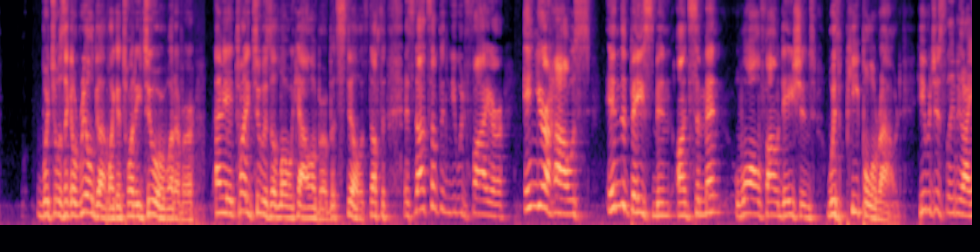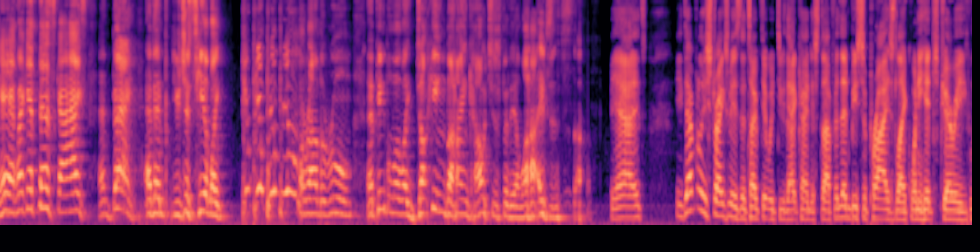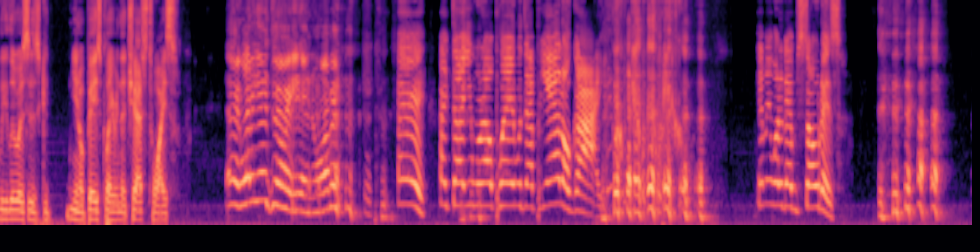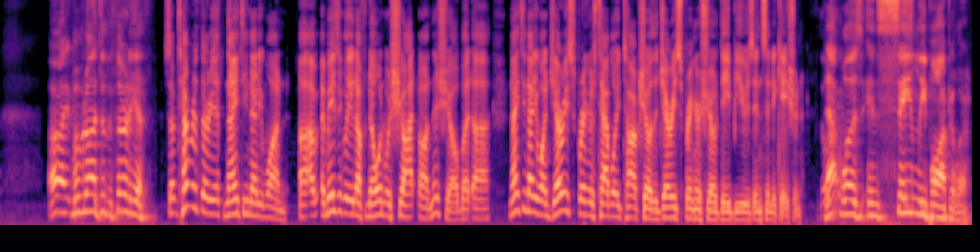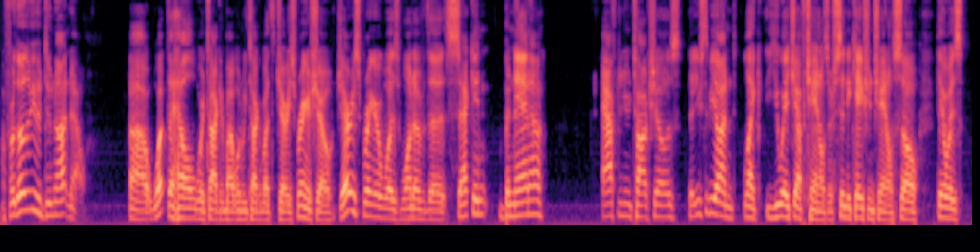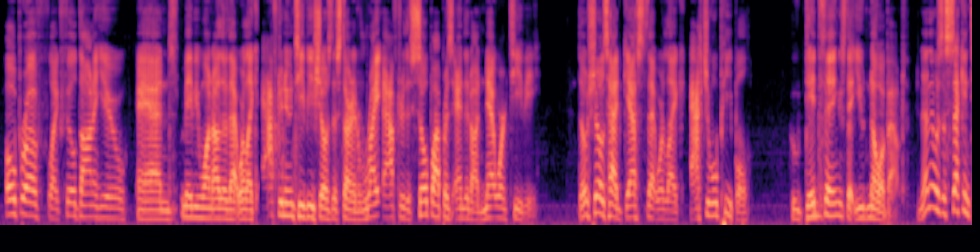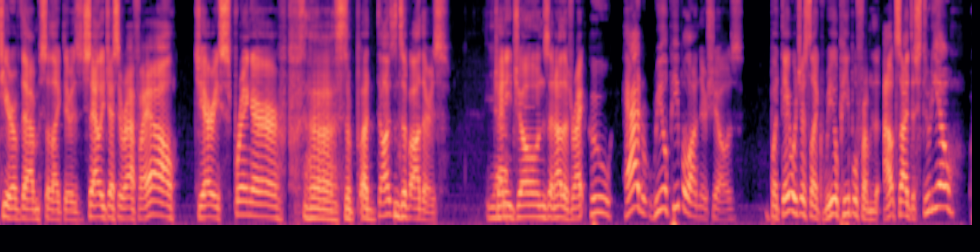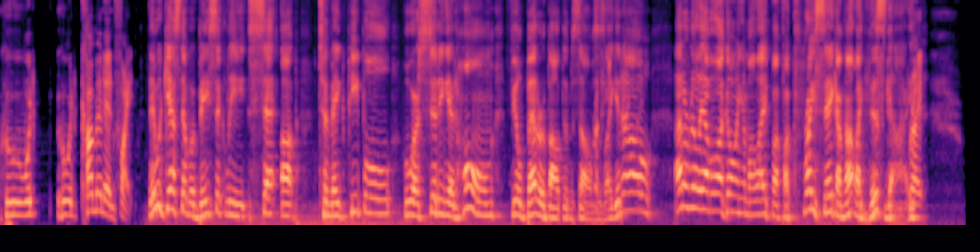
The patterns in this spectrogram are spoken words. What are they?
which was like a real gun, like a 22 or whatever. I mean, 22 is a lower caliber, but still, it's nothing. It's not something you would fire in your house, in the basement, on cement wall foundations with people around. He would just be like, "Hey, look at this, guys!" and bang, and then you just hear like pew pew pew pew around the room, and people are like ducking behind couches for their lives and stuff. Yeah, it's he definitely strikes me as the type that would do that kind of stuff, and then be surprised like when he hits Jerry Lee Lewis's you know bass player in the chest twice. Hey, what are you doing here, Norman? hey, I thought you were out playing with that piano guy. Give me one of them sodas. All right, moving on to the 30th. September 30th, 1991. Uh, amazingly enough, no one was shot on this show, but uh, 1991, Jerry Springer's tabloid talk show, The Jerry Springer Show, debuts in syndication. That was insanely popular. For those of you who do not know, uh, what the hell we're talking about when we talk about the Jerry Springer Show, Jerry Springer was one of the second banana afternoon talk shows that used to be on like UHF channels or syndication channels. So there was Oprah, like Phil Donahue, and maybe one other that were like afternoon TV shows that started right after the soap operas ended on network TV. Those shows had guests that were like actual people who did things that you'd know about. And then there was a second tier of them. So like there was Sally Jessy Raphael, Jerry Springer, uh, uh, dozens of others, yeah. Jenny Jones and others, right? Who had real people on their shows, but they were just like real people from outside the studio who would who would come in and fight. They were guests that were basically set up to make people who are sitting at home feel better about themselves. It's like, you know, I don't really have a lot going in my life, but for Christ's sake, I'm not like this guy. Right.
